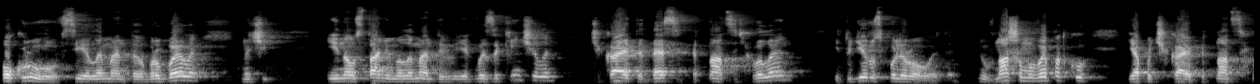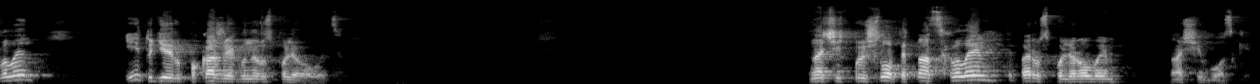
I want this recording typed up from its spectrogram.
по кругу всі елементи обробили, значить, і на останньому елементі, як ви закінчили, чекаєте 10-15 хвилин і тоді розполіровуєте. Ну, в нашому випадку я почекаю 15 хвилин і тоді покажу, як вони розполіровуються. Значить, пройшло 15 хвилин, тепер розполіровуємо наші воски.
